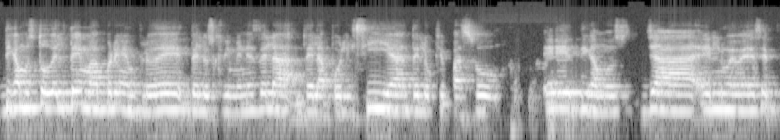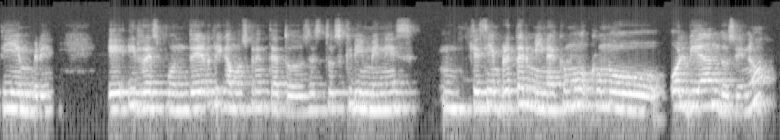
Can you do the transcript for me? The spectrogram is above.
digamos, todo el tema, por ejemplo, de, de los crímenes de la, de la, policía, de lo que pasó, eh, digamos, ya el 9 de septiembre, eh, y responder, digamos, frente a todos estos crímenes mm, que siempre termina como, como olvidándose, ¿no?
